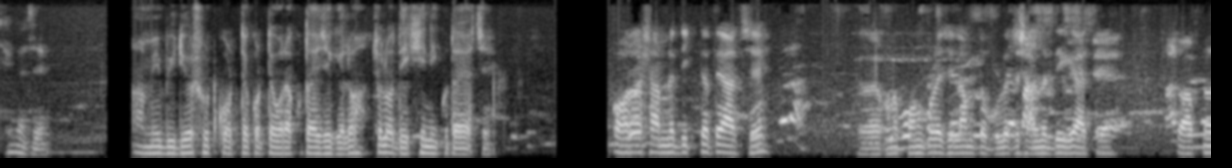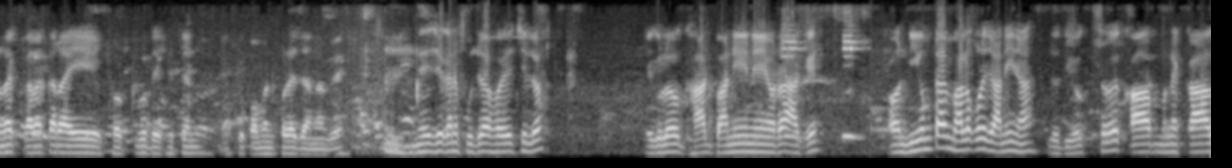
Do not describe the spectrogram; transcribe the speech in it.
ঠিক আছে? আমি ভিডিও শুট করতে করতে ওরা কোথায় যে গেল, চলো দেখিনি কোথায় আছে। ওরা সামনের দিকটাতে আছে। এখনও ফোন করেছিলাম, তো বলেছে সামনের দিকে আছে। তো আপনারা কারা কারা এই শর্টগুলো দেখেছেন, একটু কমেন্ট করে জানাবে। এই যেখানে পূজা হয়েছিল, এগুলো ঘাট বানিয়ে নেয় ওরা আগে। নিয়মটা আমি ভালো করে জানি না যদিও। তবে মানে কাল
